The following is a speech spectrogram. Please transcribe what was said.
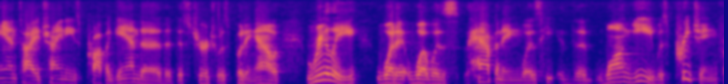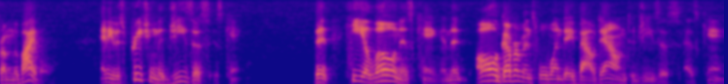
anti-Chinese propaganda that this church was putting out. Really, what it what was happening was he, the Wang Yi was preaching from the Bible, and he was preaching that Jesus is king, that he alone is king, and that all governments will one day bow down to Jesus as king.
